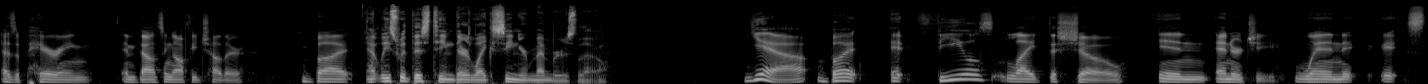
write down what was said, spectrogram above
as a pairing and bouncing off each other. But At least with this team, they're like senior members though. Yeah, but it feels like the show in energy when it, it's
